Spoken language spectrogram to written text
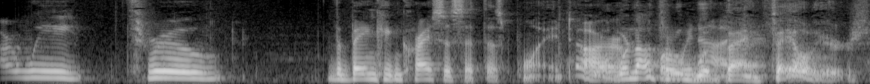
Are we through the banking crisis at this point? Or, well, we're not through we with not? bank failures.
